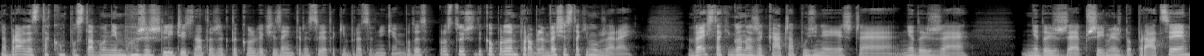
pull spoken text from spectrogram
Naprawdę z taką postawą nie możesz liczyć na to, że ktokolwiek się zainteresuje takim pracownikiem, bo to jest po prostu jeszcze tylko problem problem. Weź się z takim użeraj. Weź takiego narzekacza, później jeszcze nie dość, że nie dość, że przyjmiesz do pracy,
